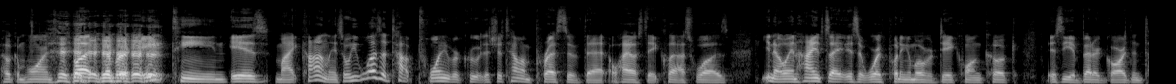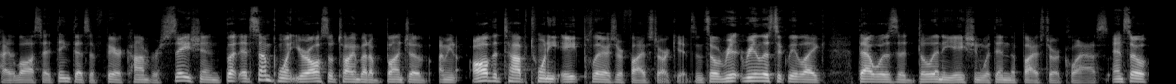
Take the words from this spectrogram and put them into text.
hook 'em horns. But number 18 is Mike Conley. So he was a top 20 recruit. That's just how impressive that Ohio State class was. You know, in hindsight, is it worth putting him over Daequan Cook? Is he a better guard than Ty Lawson? I think that's a fair conversation. But at some point, you're also talking about a bunch of, I mean, all the top 28 players are five star kids. And so re- realistically, like, that was a delineation within the five star class. And so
